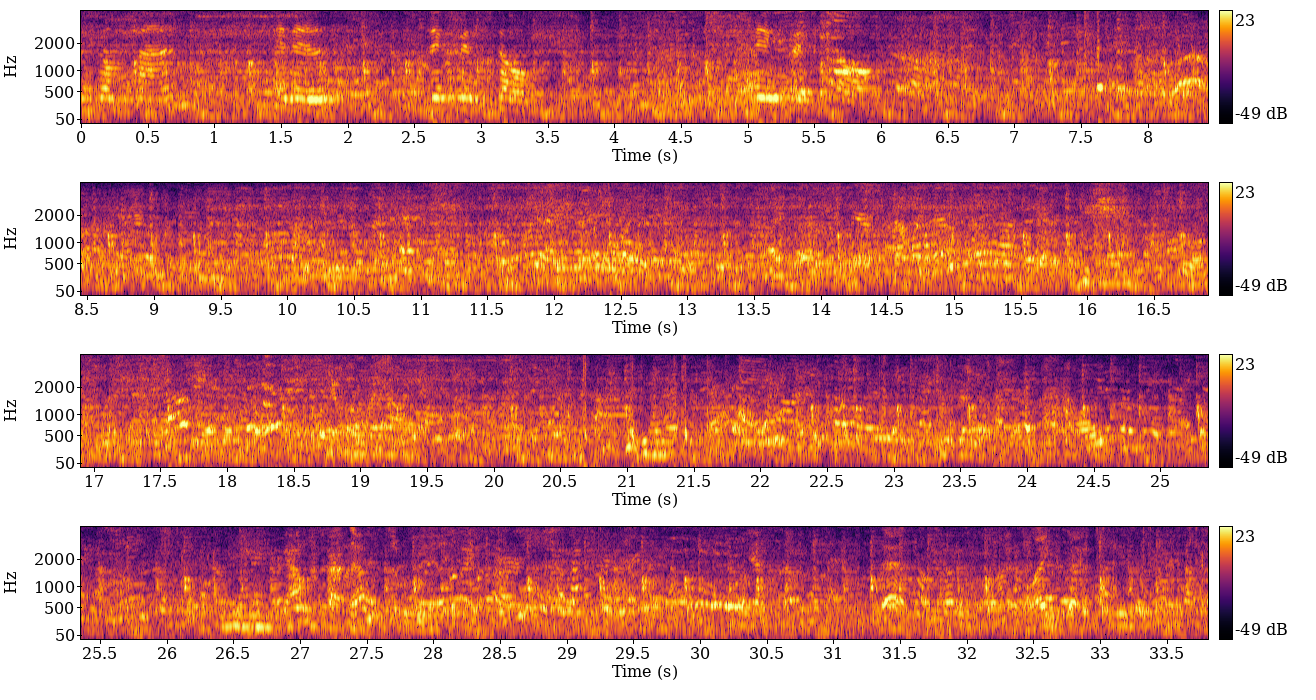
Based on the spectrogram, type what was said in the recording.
Renfield Designs, it is the Crystal. The Crystal. We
